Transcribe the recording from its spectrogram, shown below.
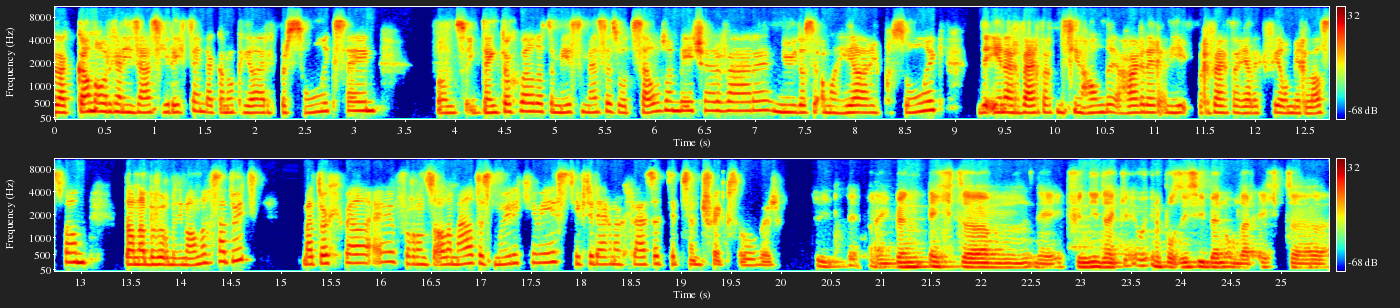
dat kan organisatiegericht zijn, dat kan ook heel erg persoonlijk zijn. Want ik denk toch wel dat de meeste mensen zo hetzelfde een beetje ervaren. Nu, dat is allemaal heel erg persoonlijk. De een ervaart dat misschien harder en die ervaart daar eigenlijk veel meer last van dan dat bijvoorbeeld iemand anders dat doet. Maar toch wel, voor ons allemaal, het is moeilijk geweest. Heeft u daar nog laatste tips en tricks over? Ik, ik ben echt... Um, nee, ik vind niet dat ik in een positie ben om daar echt uh,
